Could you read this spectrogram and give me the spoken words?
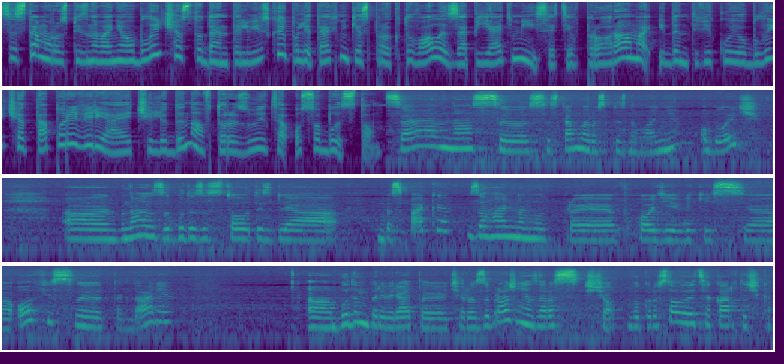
Систему розпізнавання обличчя студенти Львівської політехніки спроектували за 5 місяців. Програма ідентифікує обличчя та перевіряє, чи людина авторизується особисто. Це в нас е, система розпізнавання облич. Е, Вона буде застосовуватись для безпеки в загальному при вході в якісь е, офіси і так далі. Будемо перевіряти через зображення. Зараз що? Використовується карточка.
